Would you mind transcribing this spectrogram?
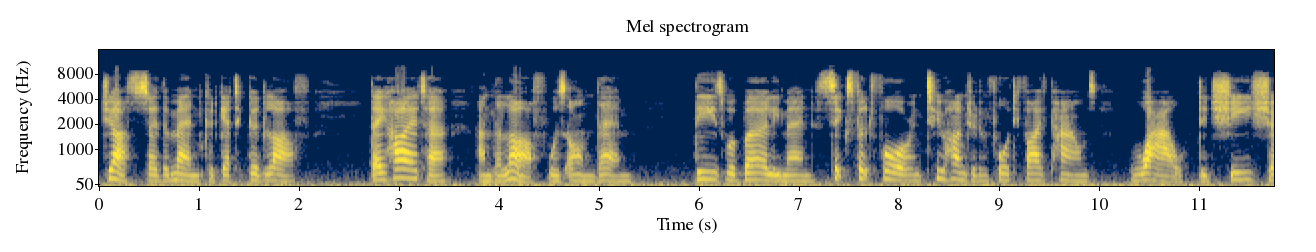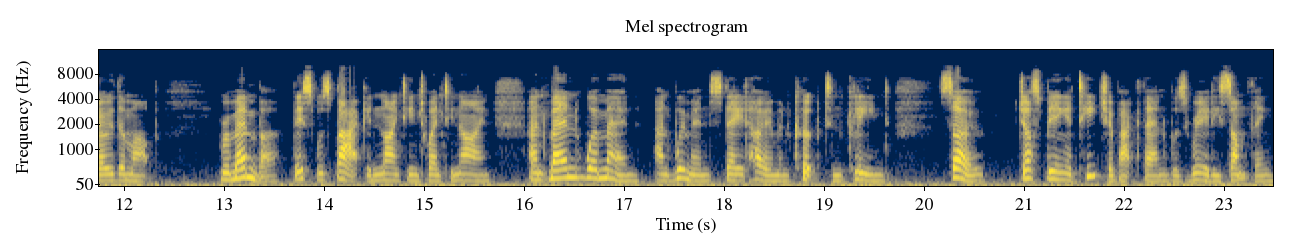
just so the men could get a good laugh. They hired her and the laugh was on them. These were burly men, six foot four and two hundred and forty five pounds. Wow, did she show them up! Remember this was back in 1929 and men were men and women stayed home and cooked and cleaned, so just being a teacher back then was really something.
